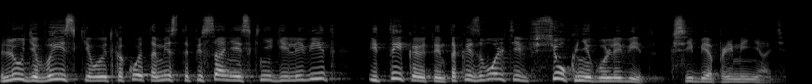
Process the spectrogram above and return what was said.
люди выискивают какое-то местописание из книги Левит и тыкают им, так извольте всю книгу Левит к себе применять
